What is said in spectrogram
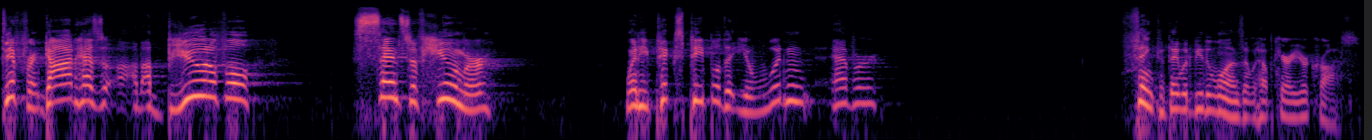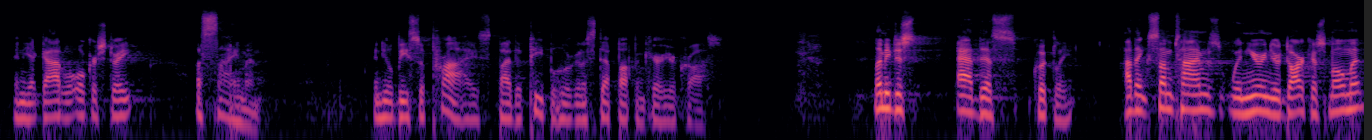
different. God has a, a beautiful sense of humor when He picks people that you wouldn't ever think that they would be the ones that would help carry your cross. And yet God will orchestrate a Simon. And you'll be surprised by the people who are going to step up and carry your cross. Let me just add this quickly. I think sometimes when you're in your darkest moment,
